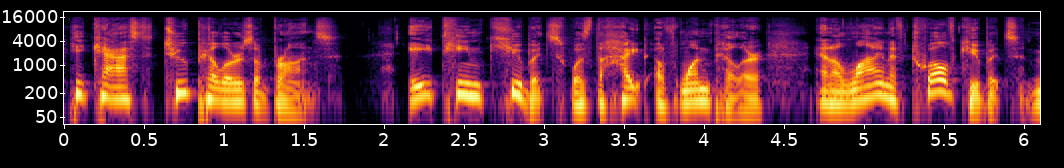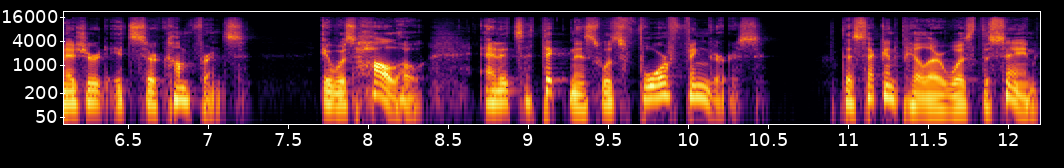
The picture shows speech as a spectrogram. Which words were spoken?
He cast two pillars of bronze, 18 cubits was the height of one pillar, and a line of 12 cubits measured its circumference. It was hollow, and its thickness was four fingers. The second pillar was the same.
